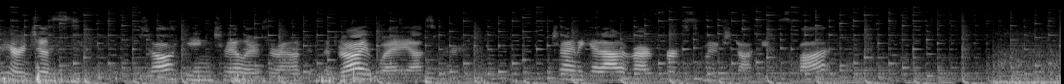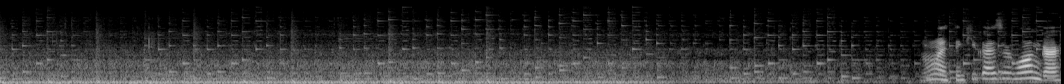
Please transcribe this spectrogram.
We are just jockeying trailers around in the driveway as we're trying to get out of our first mooch docking spot. Oh, I think you guys are longer.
